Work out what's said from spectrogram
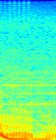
you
